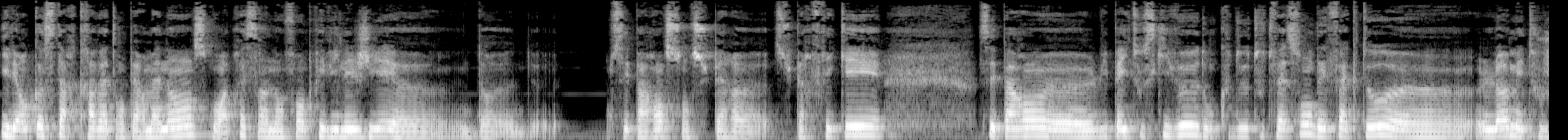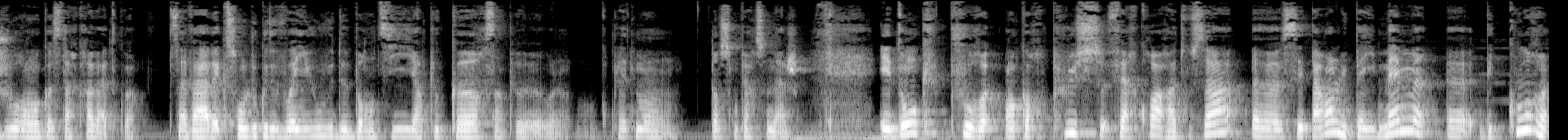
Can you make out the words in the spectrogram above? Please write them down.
il est en costard cravate en permanence. Bon après c'est un enfant privilégié, de, ses parents sont super super friqués, ses parents lui payent tout ce qu'il veut, donc de toute façon de facto l'homme est toujours en costard cravate quoi. Ça va avec son look de voyou, de bandit, un peu corse, un peu voilà, complètement dans son personnage. Et donc, pour encore plus faire croire à tout ça, euh, ses parents lui payent même euh, des cours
